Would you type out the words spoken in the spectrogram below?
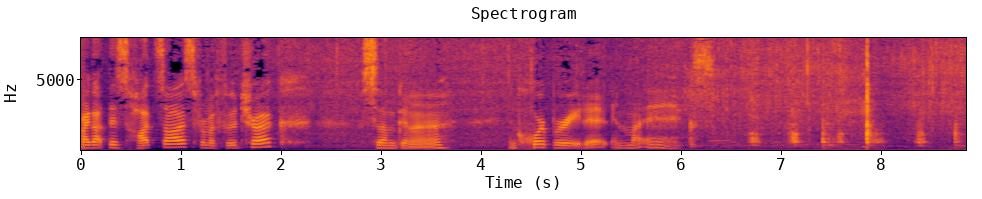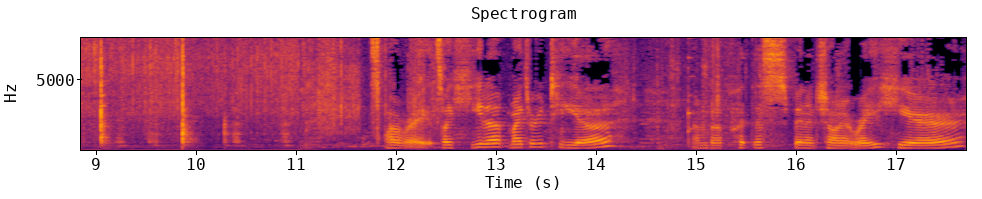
I got this hot sauce from a food truck. So I'm gonna incorporate it in my eggs. All right, so I heat up my tortilla. I'm gonna put this spinach on it right here.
